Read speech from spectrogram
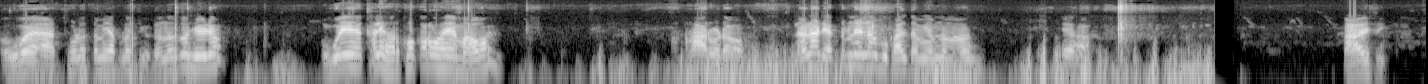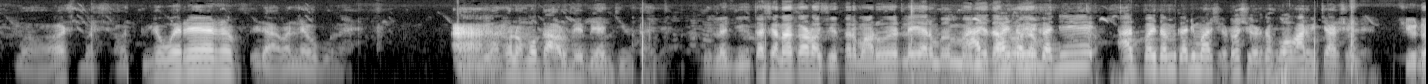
હવે થોડો તમે આપણો જેડો નતો શેડ્યો હવે ખાલી હરખો કરો હોય એમ, આવો. હા રોડાવો ના ના, ટ્રેક્ટર નહીં લાવું ખાલી તમે એમને આવો. એ હા. આવે છે બસ. બસ તું એવું રે ને ને એવું બોલાય અમો અમો ગાળું બે બેન જીવતા એટલે જીવતા શેના કાઢો છેતર મારું એટલે યાર મર્યાદા તમે કદી આજ ભાઈ તમે કદી મારે શેડ તો સો વાર વિચારશે એટલે સીધો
